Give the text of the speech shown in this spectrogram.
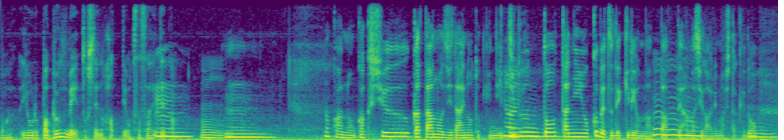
まあ、ヨーロッパ文明としての発展を支えてた。うん。うん。うん。なんかあの学習型の時代の時にはい。自分と他人を区別できるようになったって話がありましたけど、うん。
